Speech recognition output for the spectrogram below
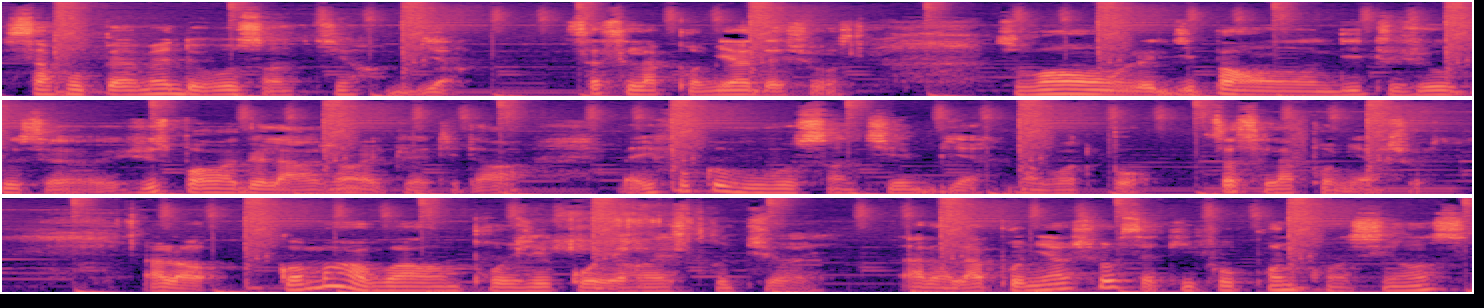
ça vous permet de vous sentir bien. Ça, c'est la première des choses. Souvent, on ne le dit pas, on dit toujours que c'est juste pour avoir de l'argent, et etc. Mais il faut que vous vous sentiez bien dans votre peau. Ça, c'est la première chose. Alors, comment avoir un projet cohérent et structuré? Alors, la première chose, c'est qu'il faut prendre conscience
